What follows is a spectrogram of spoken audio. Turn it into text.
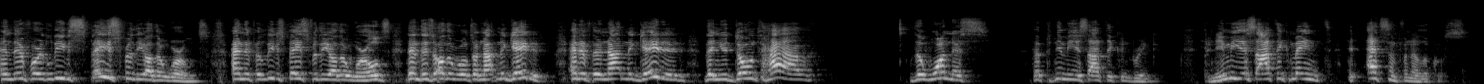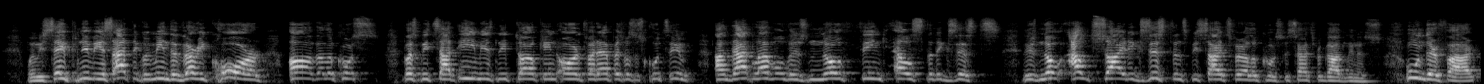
And therefore it leaves space for the other worlds. And if it leaves space for the other worlds, then these other worlds are not negated. And if they're not negated, then you don't have the oneness that Pnimius Atik can bring. Pnimius Atik meant that etzem von Elokus. When we say Pnimius Atik, we mean the very core of Elokus. Was mitzadim is nicht talking ort verepes was chutzim. On that level, there's no thing else that exists. There's no outside existence besides for Elokus, besides for godliness. Und therefore,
